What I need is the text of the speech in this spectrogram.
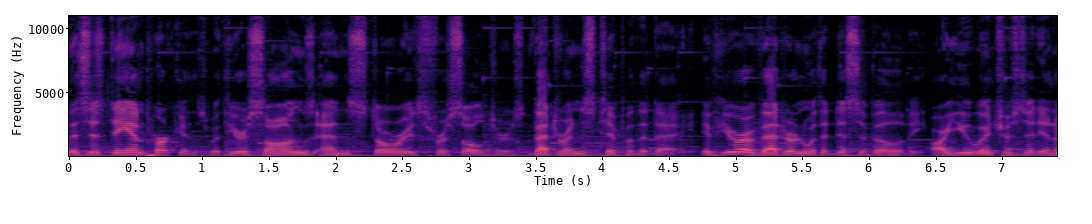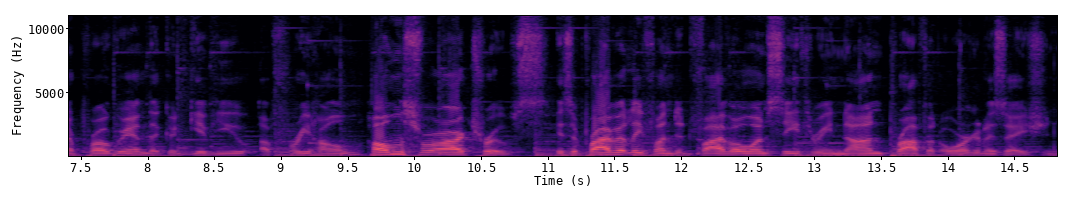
This is Dan Perkins with your songs and stories for soldiers, Veterans Tip of the Day. If you're a veteran with a disability, are you interested in a program that could give you a free home? Homes for Our Troops is a privately funded 501c3 nonprofit organization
